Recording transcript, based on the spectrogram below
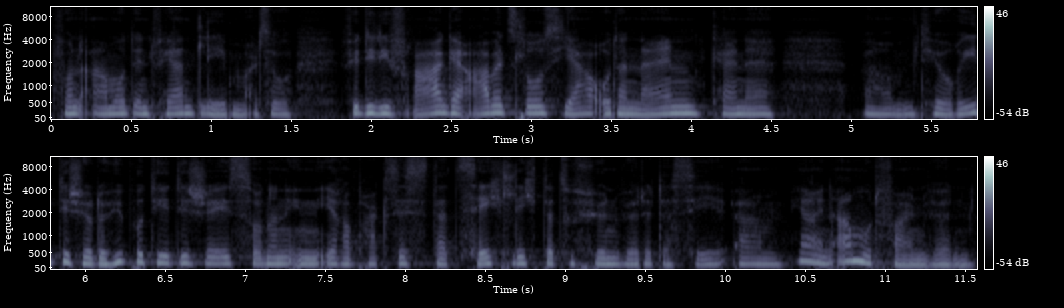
von Armut entfernt leben. Also für die die Frage arbeitslos, ja oder nein, keine ähm, theoretische oder hypothetische ist, sondern in ihrer Praxis tatsächlich dazu führen würde, dass sie ähm, ja in Armut fallen würden.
